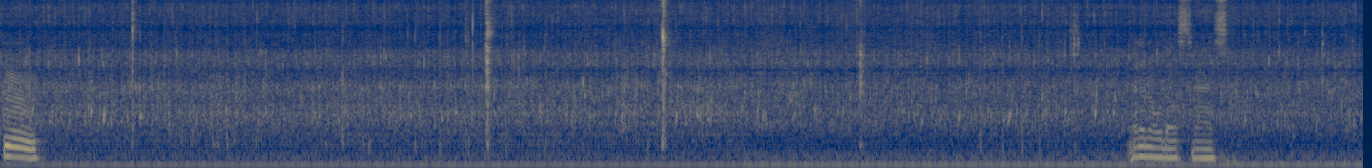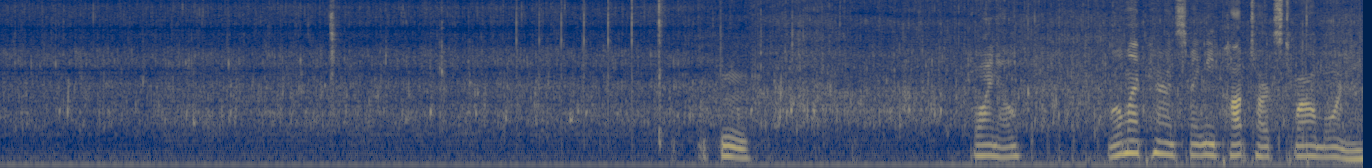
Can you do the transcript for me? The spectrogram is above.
Hmm. I don't know what else to ask. Hmm. Oh, I know. Will my parents make me Pop-Tarts tomorrow morning?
